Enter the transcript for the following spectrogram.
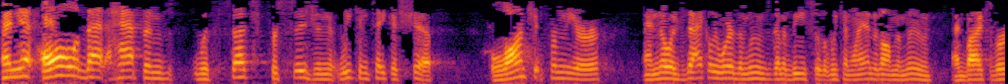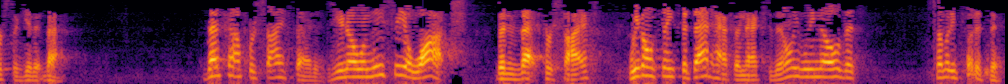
And yet all of that happens with such precision that we can take a ship, launch it from the earth, and know exactly where the moon's going to be so that we can land it on the moon and vice versa get it back. That's how precise that is. You know, when we see a watch that is that precise, we don't think that that happened accidentally. We know that somebody put it there.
